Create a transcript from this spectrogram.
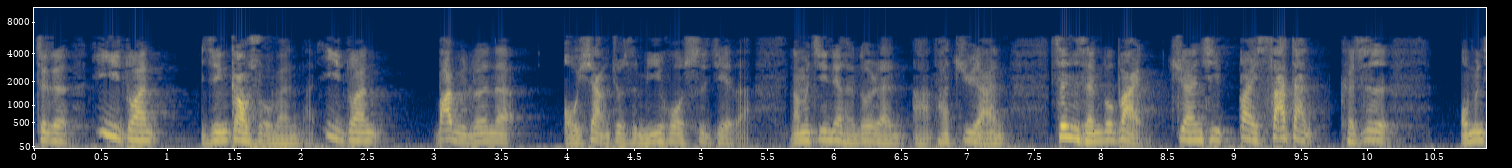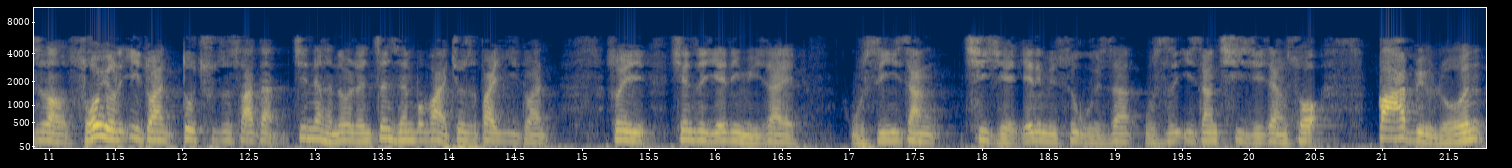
这个异端已经告诉我们，异端巴比伦的偶像就是迷惑世界的。那么今天很多人啊，他居然真神不拜，居然去拜撒旦。可是我们知道，所有的异端都出自撒旦。今天很多人真神不拜，就是拜异端。所以先知耶利米在五十一章七节，耶利米书五十章五十一章七节这样说：巴比伦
